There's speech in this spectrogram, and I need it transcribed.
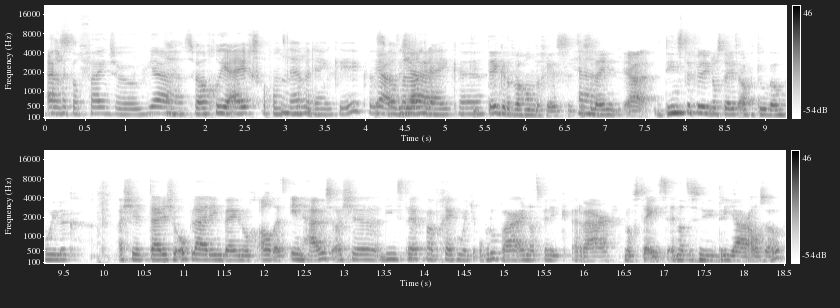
eigenlijk is... wel fijn zo. Ja. ja, dat is wel een goede eigenschap om te mm -hmm. hebben, denk ik. Dat is wel belangrijk. Ja, ik denk dat het wel handig is. Het is alleen, ja, diensten vind ik nog steeds af en toe wel moeilijk. Als je tijdens je opleiding ben je nog altijd in huis als je dienst hebt, maar op een gegeven moment word je oproepbaar en dat vind ik raar nog steeds. En dat is nu drie jaar al zo.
